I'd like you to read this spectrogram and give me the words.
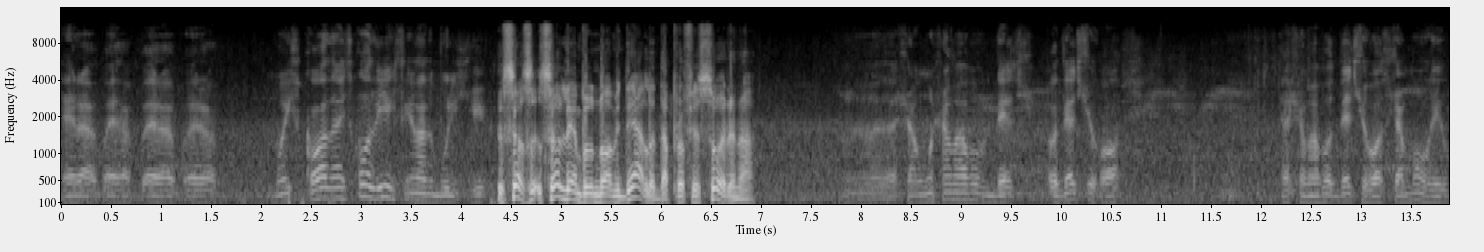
Era, era, era, era uma escola, uma escolinha que tem lá no Buriti. O senhor, o senhor lembra o nome dela, da professora, não? Ah, Uma chamava Odete, Odete Rossi. Ela chamava Odete Rossi, já morreu.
